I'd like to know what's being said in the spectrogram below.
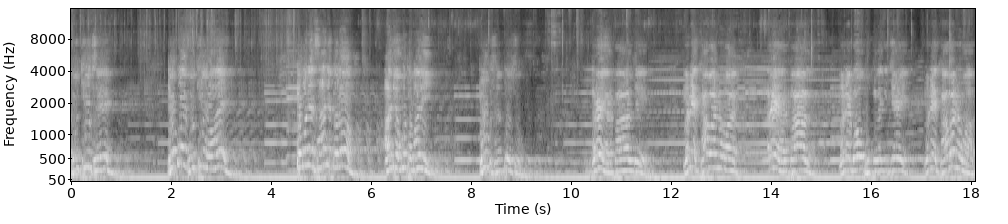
ભૂખ્યું છે? જો કોઈ ભૂખ્યું હોય, તો મને સાજ કરો. આજે હું તમારી ભૂખ સંતોષું. અરે હરપાલ દે મને ખાવાનું આપ. અરે હરપાલ, મને બહુ ભૂખ લાગી છે. મને ખાવાનું આપ.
